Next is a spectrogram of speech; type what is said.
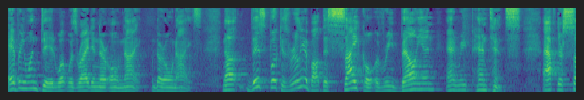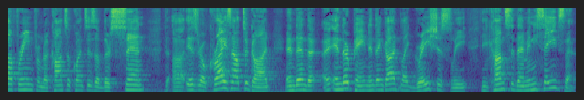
everyone did what was right in their own night, their own eyes. Now, this book is really about this cycle of rebellion and repentance. After suffering from the consequences of their sin, uh, Israel cries out to God, and then the, in their pain, and then God, like graciously, He comes to them and He saves them.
